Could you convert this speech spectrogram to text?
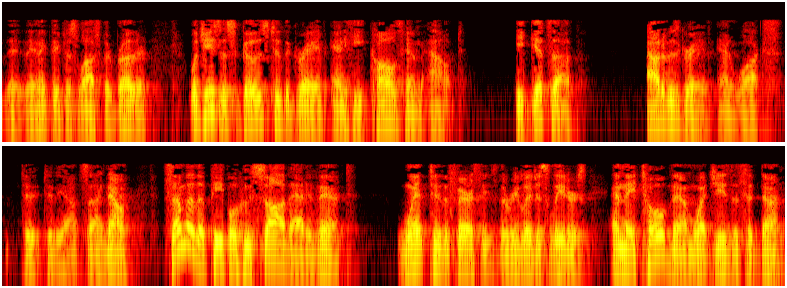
They, they think they've just lost their brother. Well, Jesus goes to the grave and he calls him out. He gets up out of his grave and walks to, to the outside. Now, some of the people who saw that event went to the Pharisees, the religious leaders, and they told them what Jesus had done.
